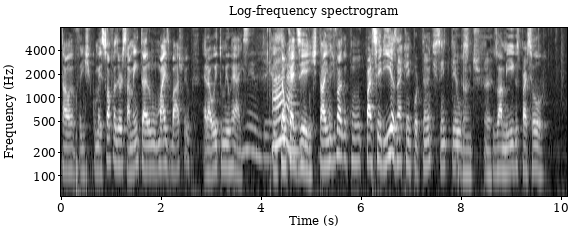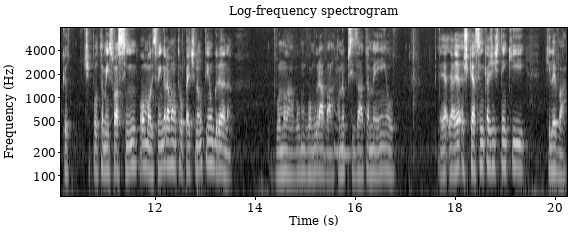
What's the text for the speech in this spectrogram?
Tava, a gente começou a fazer orçamento, era o mais baixo, era 8 mil reais. Meu Deus. Então, quer dizer, a gente tá indo devagar com parcerias, né? Que é importante, sempre ter os, Importante, é. os amigos, parceiro. Que eu, tipo, eu também sou assim. Ô, Maurício, vem gravar um trompete, não tenho grana. Vamos lá, vamos, vamos gravar. Quando eu precisar também, eu... é- é- acho que é assim que a gente tem que, que levar.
